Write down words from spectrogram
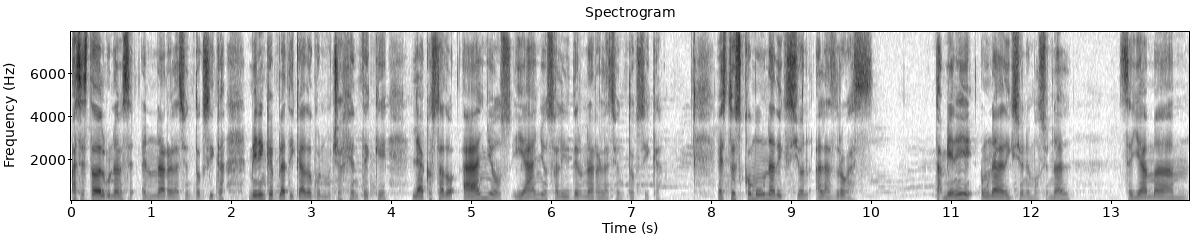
¿Has estado alguna vez en una relación tóxica? Miren que he platicado con mucha gente que le ha costado años y años salir de una relación tóxica. Esto es como una adicción a las drogas. También hay una adicción emocional. Se llama mm,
